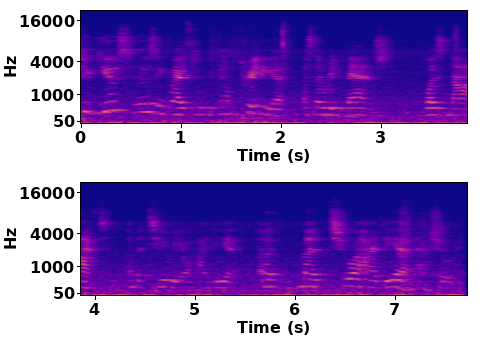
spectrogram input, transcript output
to use losing weight to become prettier as a revenge was not a material idea, a mature idea actually.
